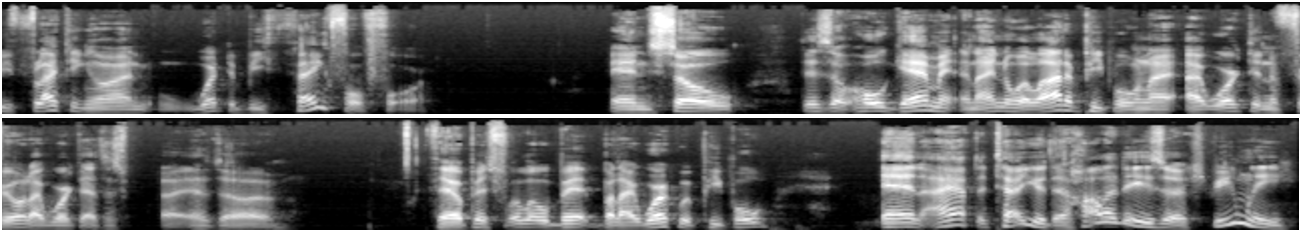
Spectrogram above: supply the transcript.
reflecting on what to be thankful for. And so there's a whole gamut, and I know a lot of people. When I, I worked in the field, I worked as a, as a therapist for a little bit, but I work with people, and I have to tell you, the holidays are extremely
